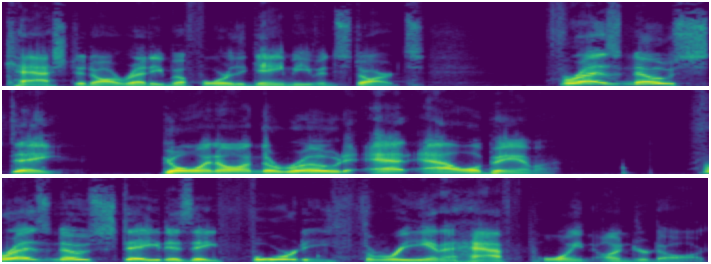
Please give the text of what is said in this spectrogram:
cashed it already before the game even starts. Fresno State going on the road at Alabama. Fresno State is a 43 and a half point underdog.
